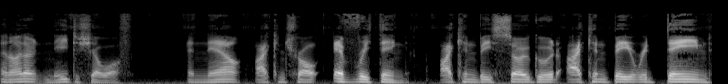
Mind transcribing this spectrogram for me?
and I don't need to show off. And now I control everything. I can be so good. I can be redeemed.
